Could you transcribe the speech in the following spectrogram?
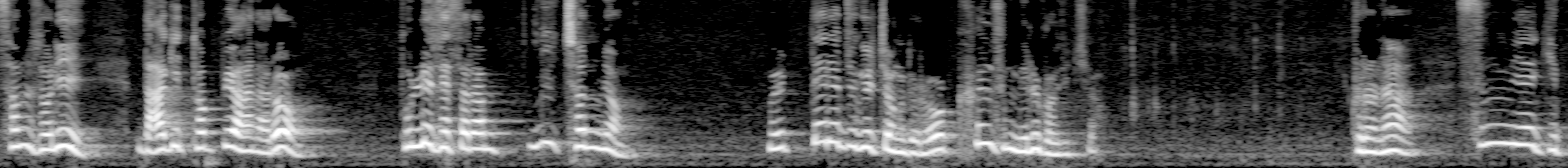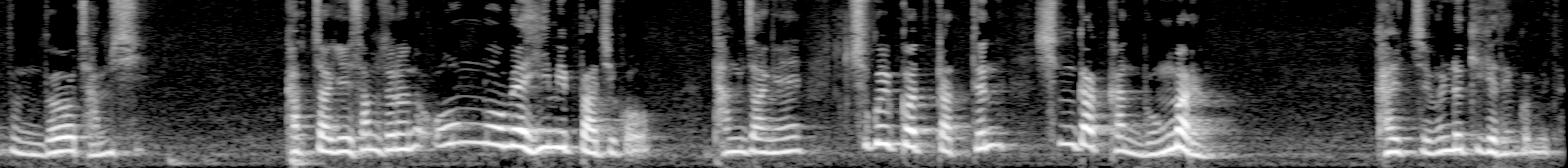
삼손이 나귀 턱뼈 하나로 블레셋 사람 1천 명 을 때려 죽일 정도로 큰 승리를 거두죠. 그러나 승리의 기쁨도 잠시 갑자기 삼손은 온몸에 힘이 빠지고 당장에 죽을 것 같은 심각한 목마름, 갈증을 느끼게 된 겁니다.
